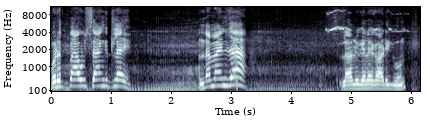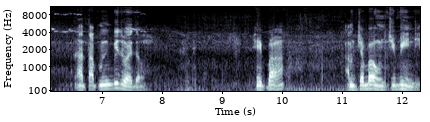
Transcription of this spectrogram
परत पाऊस सांगितलाय. दमाईन जा. लालू गेलाय गाडी घेऊन. आता आपण भिजवाय जाऊ. हे पहा. आमच्या भाऊंची भेंडी.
